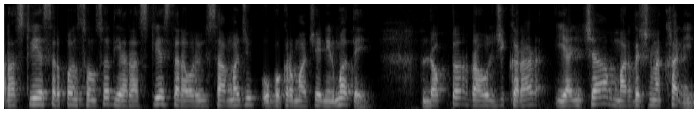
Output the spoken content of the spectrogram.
राष्ट्रीय सरपंच संसद या राष्ट्रीय स्तरावरील सामाजिक उपक्रमाचे निर्माते डॉक्टर राहुलजी कराड यांच्या मार्गदर्शनाखाली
